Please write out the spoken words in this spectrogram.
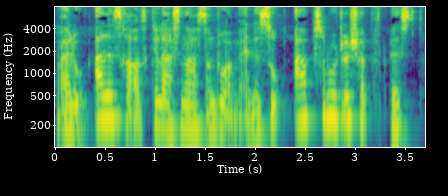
Weil du alles rausgelassen hast und du am Ende so absolut erschöpft bist.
